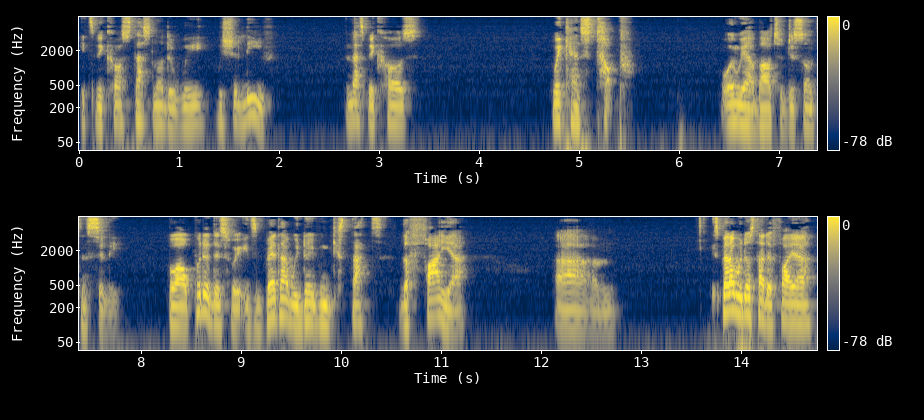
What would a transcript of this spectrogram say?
it's because that's not the way we should live. And that's because we can stop when we're about to do something silly. But I'll put it this way it's better we don't even start the fire. Um, it's better we don't start the fire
